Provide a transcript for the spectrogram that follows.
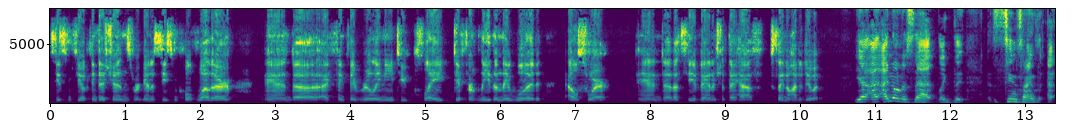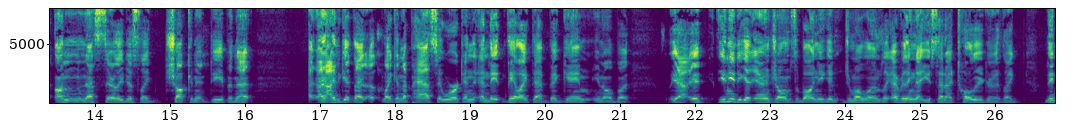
see some field conditions. We're going to see some cold weather, and uh, I think they really need to play differently than they would elsewhere and uh, that's the advantage that they have because they know how to do it. Yeah, I, I noticed that. Like the seems sometimes unnecessarily just like chucking it deep, and that I, I get that. uh, Like in the past, it worked, and and they they like that big game, you know. But yeah, it you need to get Aaron Jones the ball. You need to get Jamaal Williams. Like everything that you said, I totally agree with. Like they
